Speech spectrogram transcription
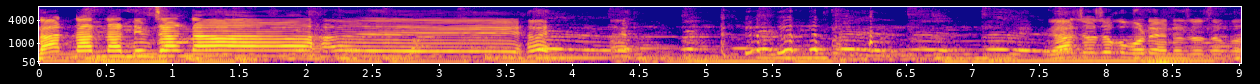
नाच नाच नाच निम्चाङ ना यहाँ जोजोको फोटो हेर्नु जोजोको।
